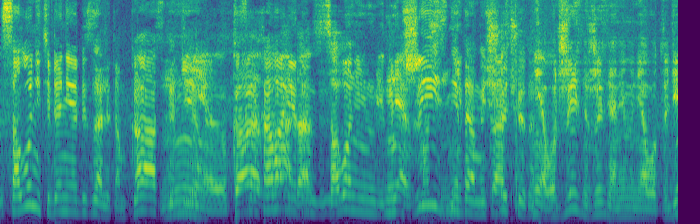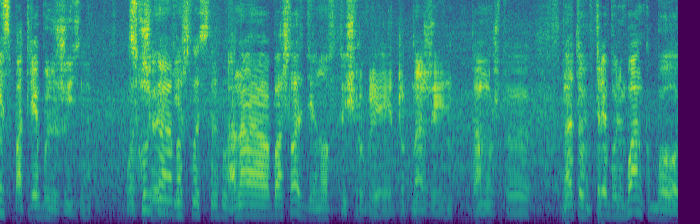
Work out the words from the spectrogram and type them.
В салоне тебя не обязали там каска делать, Не, ка- страхование а, да, там, в салоне мне жизни не там, еще каска. что-то. Не, вот жизнь, жизнь, они меня вот единственное потребовали жизни. Вот Сколько обошлась страховка? Она обошлась 90 тысяч рублей тут на жизнь, потому что ну, это требование банка было.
